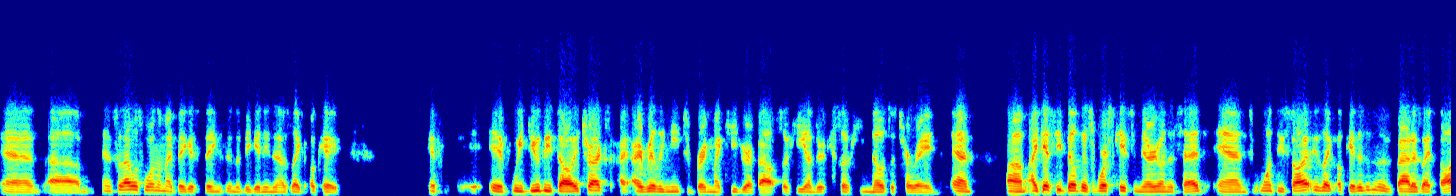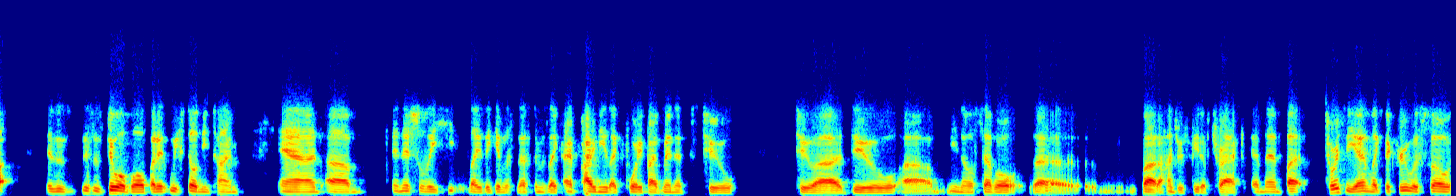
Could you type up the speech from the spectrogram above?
and um, and so that was one of my biggest things in the beginning. I was like, okay, if if we do these dolly tracks, I, I, really need to bring my key grip out so he under so he knows the terrain. And um, I guess he built this worst case scenario in his head. And once he saw it, he's like, okay, this isn't as bad as I thought. This is this is doable, but it, we still need time. And um, initially, he like they give us an estimate like I probably need like 45 minutes to to uh, do um, you know several uh, about 100 feet of track. And then, but towards the end, like the crew was so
